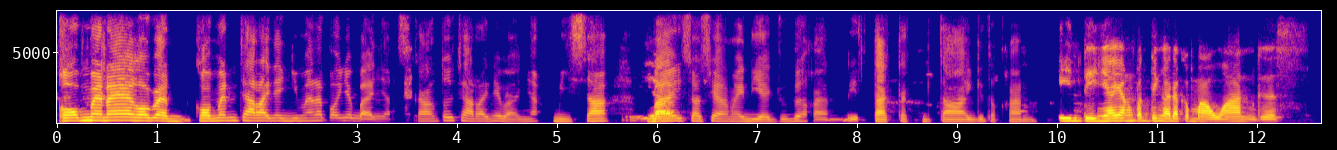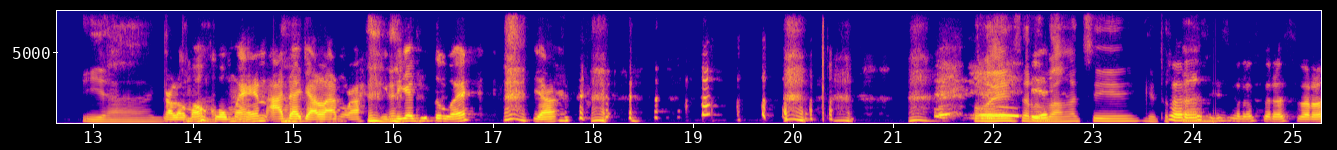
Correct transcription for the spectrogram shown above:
komen aja komen, komen caranya gimana, pokoknya banyak. Sekarang tuh caranya banyak, bisa Iya. by sosial media juga kan, di tag tag kita gitu kan. Intinya yang penting ada kemauan, guys. Iya. gitu Kalau mau komen ada jalan lah. Intinya gitu, eh. Ya. Woi, seru Iya. banget sih, gitu Seru kan. sih, seru, seru, seru.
